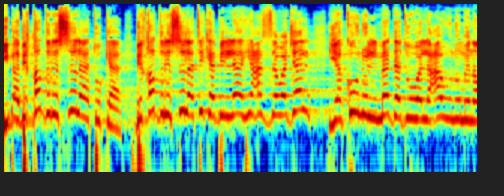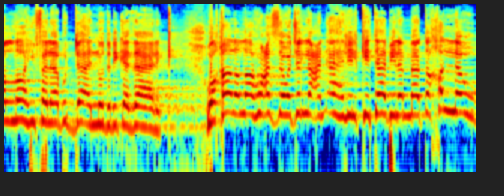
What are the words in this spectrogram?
يبقى بقدر صلتك بقدر صلتك بالله عز وجل يكون المدد والعون من الله فلا بد أن ندرك ذلك. وقال الله عز وجل عن أهل الكتاب لما تخلوا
